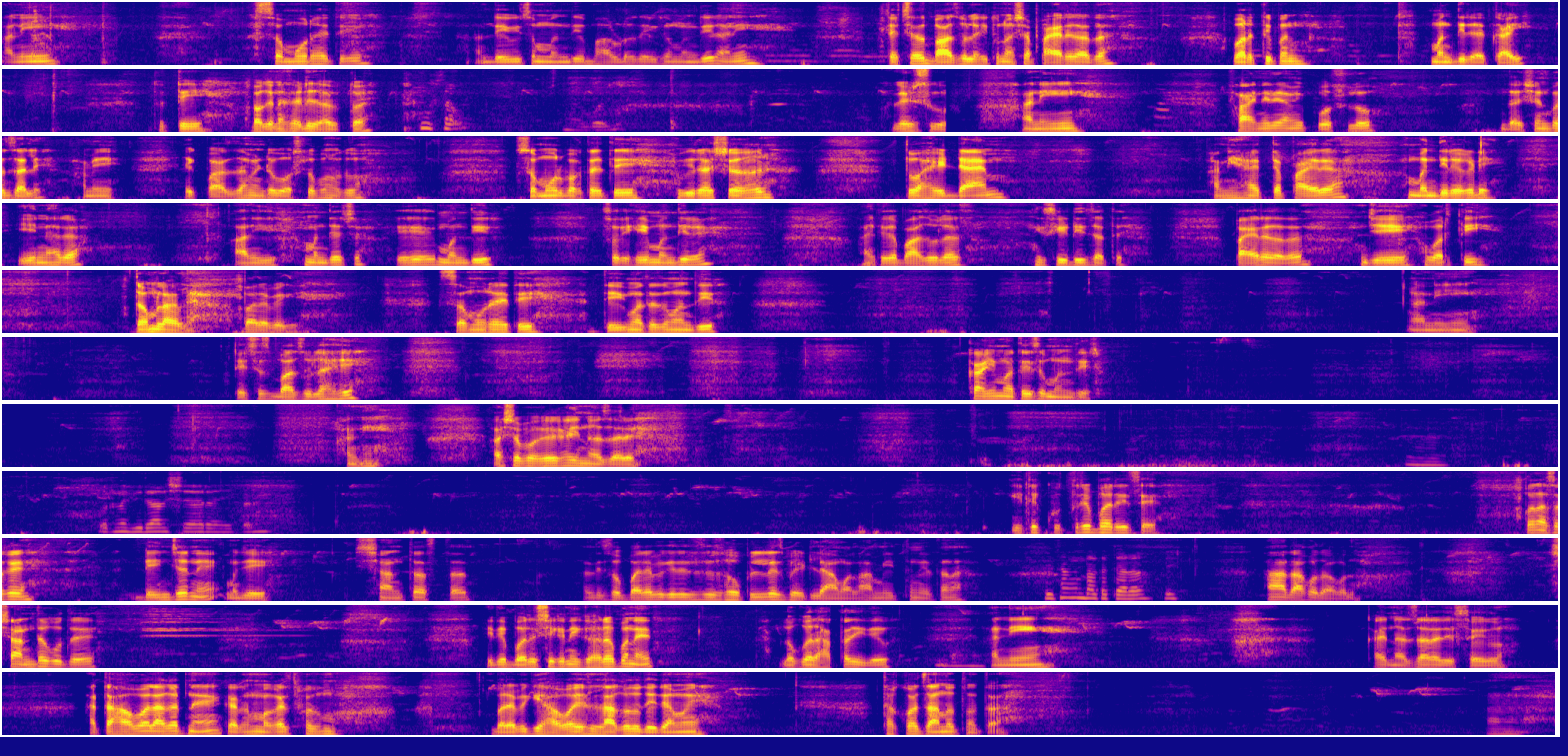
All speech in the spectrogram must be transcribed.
आणि समोर आहे ते देवीचं मंदिर भावडा देवीचं मंदिर आणि त्याच्याच बाजूला इथून अशा पायऱ्या जातात. वरती पण मंदिर आहेत काही. तर ते बघण्यासाठी जातो आहे लेट्स गो आणि फायनली आम्ही पोचलो दर्शन पण झाले. आम्ही एक पाच दहा मिनटं बसलो पण होतो. समोर बघताय ते विराट शहर. तो आहे डॅम. आणि आहेत त्या पायऱ्या मंदिराकडे येणाऱ्या. आणि मंदिराच्या हे मंदिर सॉरी हे मंदिर आहे. आणि त्याच्या बाजूला ही सीडी जाते. पायऱ्या जातात जे वरती दम लागला बऱ्यापैकी. समोर आहे ते देवी माताचं मंदिर. आणि त्याच्याच बाजूला आहे काळी मातेचं मंदिर. आणि अशा प्रकारे काही नजारे. पूर्ण विरार शहर आहे इकडे. इथे कुत्रे बरेच आहे पण असं काही डेंजर नाही म्हणजे शांत असतात. आणि झोप बऱ्यापैकी तिथे झोपलेलेच भेटले आम्हाला. आम्ही इथून येताना. ते सांग दाखव त्याला ते. हां दाखव दाखवतो शांत कुत्रे इथे बरेच ठिकाणी घरं पण आहेत. लोक राहतात इथे. आणि काय नजारा दिसतोय तो. आता हवा लागत नाही कारण मगच पण बऱ्यापैकी हवा लागत होते त्यामुळे थकवा जाणवत नव्हता.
